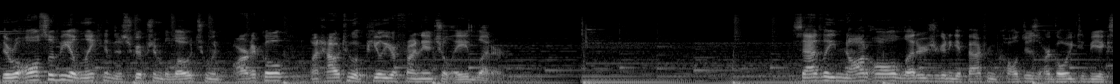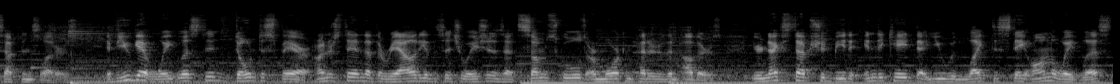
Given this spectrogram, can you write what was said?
There will also be a link in the description below to an article on how to appeal your financial aid letter. Sadly, not all letters you're going to get back from colleges are going to be acceptance letters. If you get waitlisted, don't despair. Understand that the reality of the situation is that some schools are more competitive than others. Your next step should be to indicate that you would like to stay on the waitlist,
